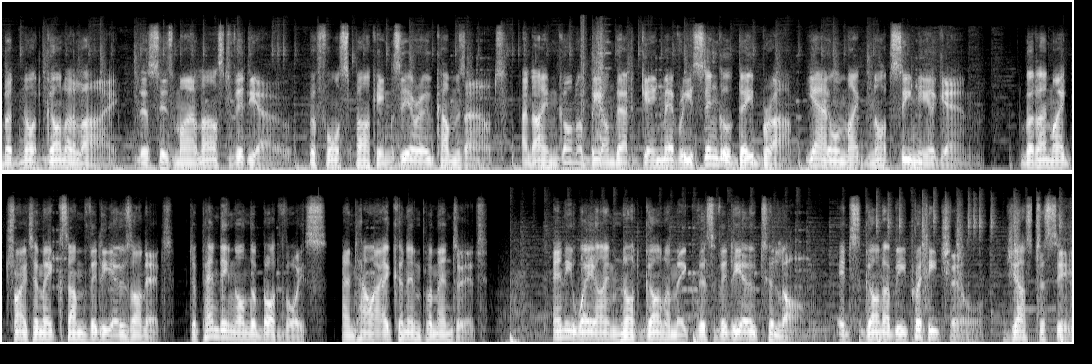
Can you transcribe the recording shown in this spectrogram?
But not gonna lie, this is my last video, before Sparking Zero comes out, and I'm gonna be on that game every single day bruh. Y'all might not see me again. But I might try to make some videos on it, depending on the bot voice, and how I can implement it. Anyway I'm not gonna make this video too long. It's gonna be pretty chill, just to see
